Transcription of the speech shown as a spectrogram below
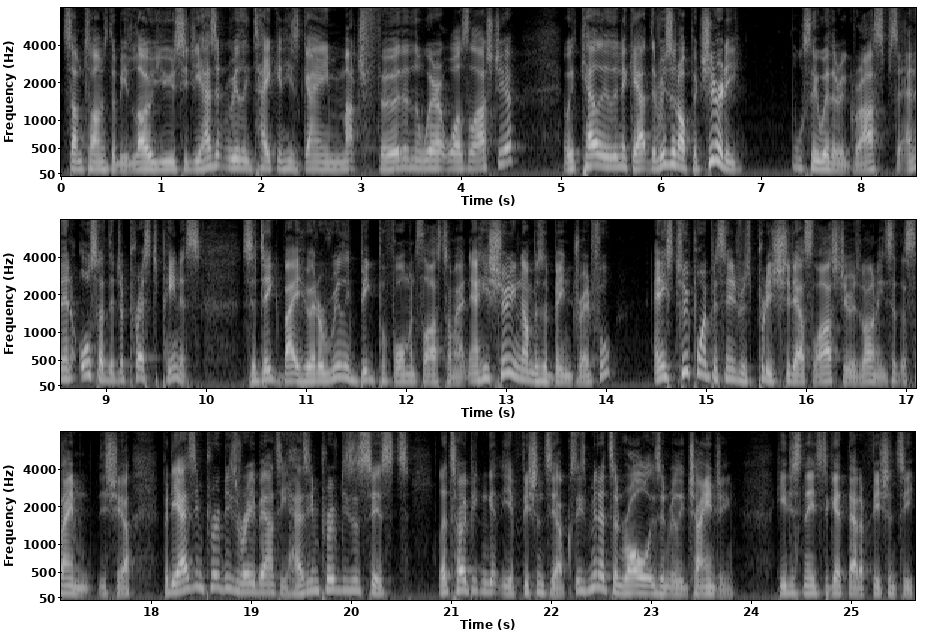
Sometimes there'll be low usage. He hasn't really taken his game much further than where it was last year. And with Kelly Olynyk out, there is an opportunity. We'll see whether he grasps it. And then also the depressed penis, Sadiq Bey, who had a really big performance last time out. Now his shooting numbers have been dreadful. And his two point percentage was pretty shit shithouse last year as well, and he's at the same this year. But he has improved his rebounds, he has improved his assists. Let's hope he can get the efficiency up because his minutes and role isn't really changing. He just needs to get that efficiency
